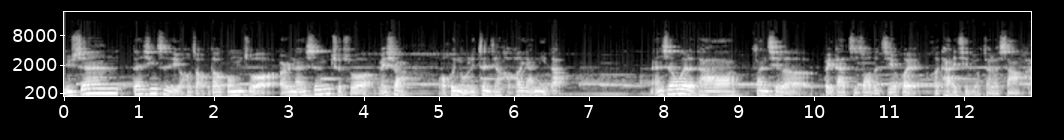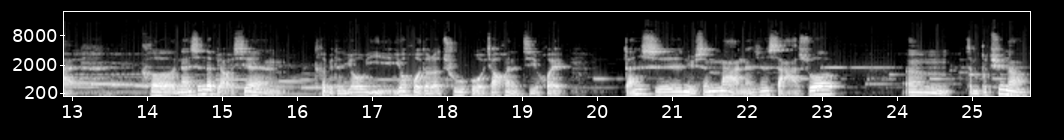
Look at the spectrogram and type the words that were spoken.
女生担心自己以后找不到工作，而男生却说没事儿，我会努力挣钱，好好养你的。男生为了她放弃了北大制造的机会，和她一起留在了上海。可男生的表现特别的优异，又获得了出国交换的机会。当时女生骂男生傻，说：“嗯，怎么不去呢？”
